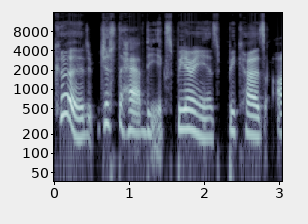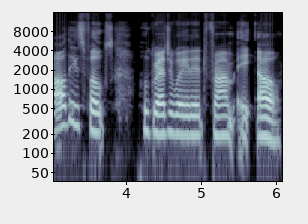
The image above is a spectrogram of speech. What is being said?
could, just to have the experience, because all these folks who graduated from a oh.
